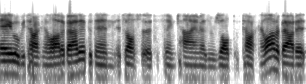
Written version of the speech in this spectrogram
a we'll be talking a lot about it, but then it's also at the same time as a result of talking a lot about it,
